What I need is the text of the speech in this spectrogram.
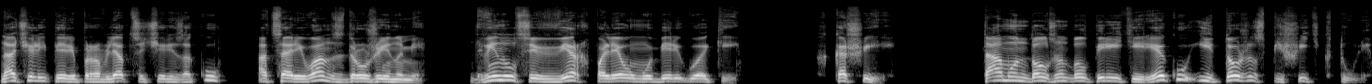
начали переправляться через Аку, а царь Иван с дружинами двинулся вверх по левому берегу Аки, к Кашире. Там он должен был перейти реку и тоже спешить к Туле.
